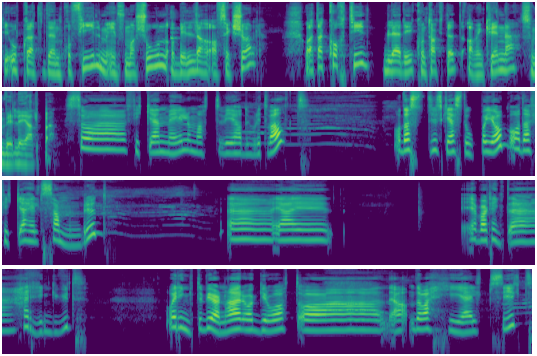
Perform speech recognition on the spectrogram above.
De opprettet en profil med informasjon og bilder av seg sjøl. Og etter kort tid ble de kontaktet av en kvinne som ville hjelpe. Så fikk jeg en mail om at vi hadde blitt valgt. Og da husker jeg sto på jobb, og da fikk jeg helt sammenbrudd. Uh, jeg Jeg bare tenkte herregud. Og ringte Bjørnar og gråt og Ja, det var helt sykt.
